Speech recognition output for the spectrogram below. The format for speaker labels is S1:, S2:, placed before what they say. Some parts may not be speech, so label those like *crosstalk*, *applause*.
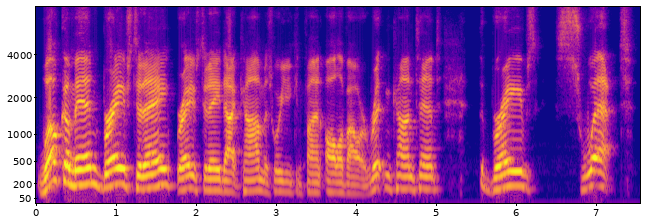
S1: Welcome in Braves Today. BravesToday.com is where you can find all of our written content. The Braves swept.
